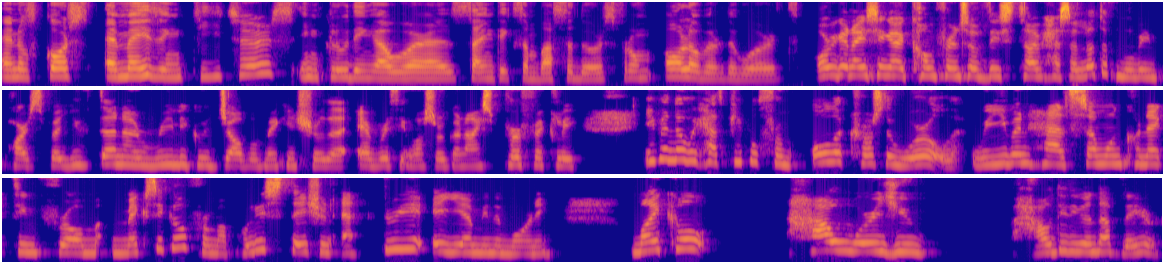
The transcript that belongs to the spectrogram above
and of course, amazing teachers, including our uh, Scientix ambassadors from all over the world. Organizing a conference of this type has a lot of moving parts, but you've done a really good job of making sure that everything was organized perfectly. Even though we had people from all across the world, we even had someone connecting from Mexico from a police station at 3 a.m. in the morning. Michael, how were you how did you end up there?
